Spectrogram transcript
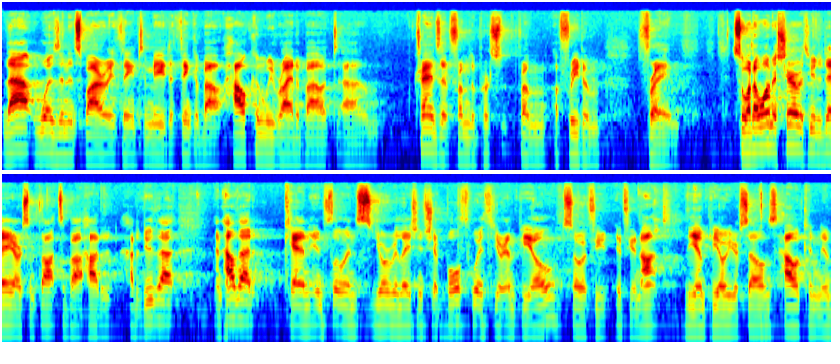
that was an inspiring thing to me to think about how can we write about um, transit from, the from a freedom frame. So what I want to share with you today are some thoughts about how to, how to do that and how that can influence your relationship both with your MPO, so if, you, if you're not the MPO yourselves, how it can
